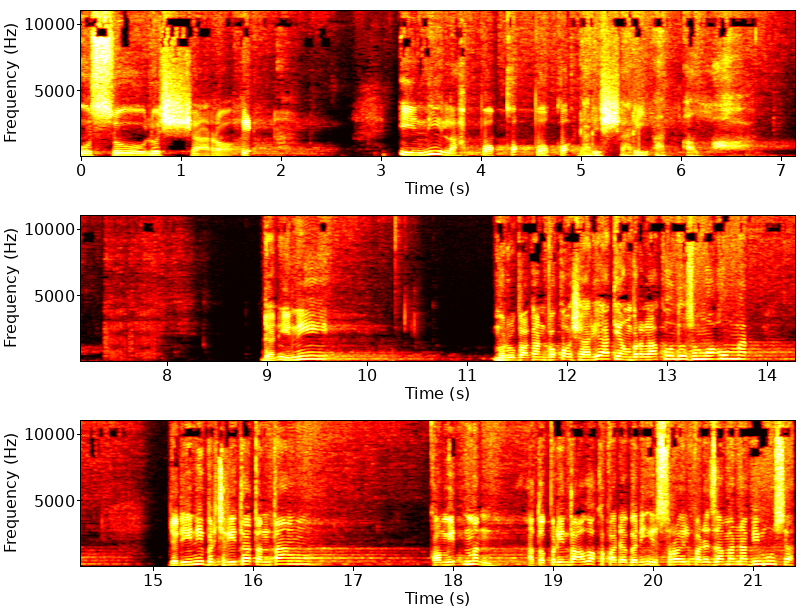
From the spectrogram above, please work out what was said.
usulus syara'i. Inilah pokok-pokok dari syariat Allah. Dan ini merupakan pokok syariat yang berlaku untuk semua umat. Jadi ini bercerita tentang komitmen atau perintah Allah kepada Bani Israel pada zaman Nabi Musa.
